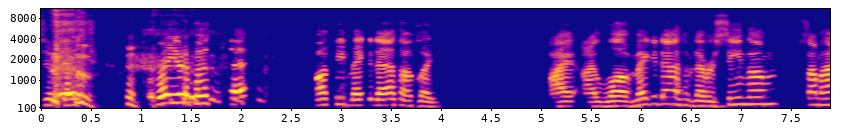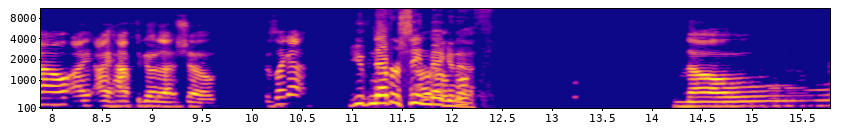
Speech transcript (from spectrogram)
to post, right here to post that Ozzy Megadeth. I was like, I I love Megadeth. I've never seen them. Somehow I, I have to go to that show. Because I You've never seen uh, Megadeth. no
